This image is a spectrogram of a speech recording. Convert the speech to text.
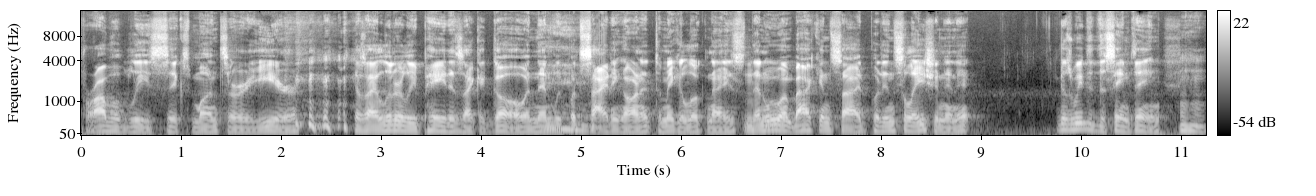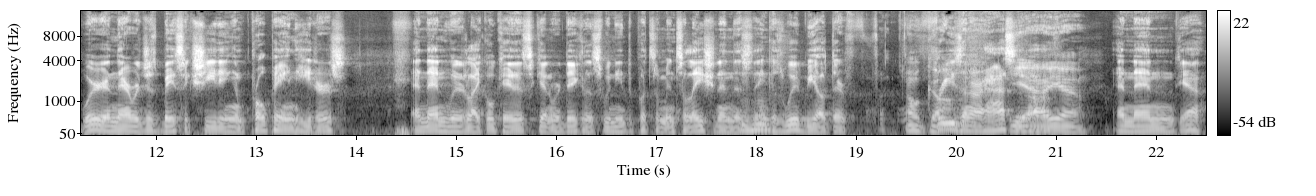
probably six months or a year because I literally paid as I could go, and then we put siding on it to make it look nice. Then we mm-hmm. went back inside, put insulation in it because we did the same thing. Mm-hmm. We were in there with just basic sheeting and propane heaters. And then we're like, okay, this is getting ridiculous. We need to put some insulation in this thing mm-hmm. because we'd be out there oh, f- Oh, God. freezing our asses Yeah, off. yeah. yeah. And then, yeah,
